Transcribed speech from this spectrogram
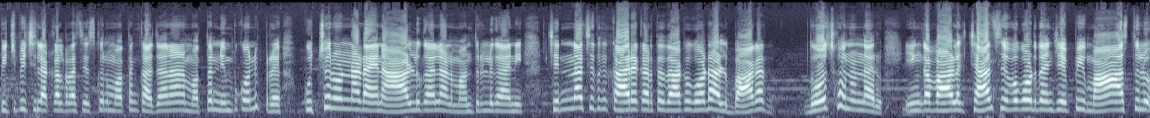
పిచ్చి పిచ్చి లెక్కలు రాసేసుకుని మొత్తం ఖజానా మొత్తం నింపుకొని కూర్చొని ఉన్నాడు ఆయన. ఆళ్ళు కానీ వాళ్ళ మంత్రులు కానీ చిన్న చితక కార్యకర్త దాకా కూడా వాళ్ళు బాగా దోచుకొని ఉన్నారు. ఇంకా వాళ్ళకి ఛాన్స్ ఇవ్వకూడదని చెప్పి మా ఆస్తులు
